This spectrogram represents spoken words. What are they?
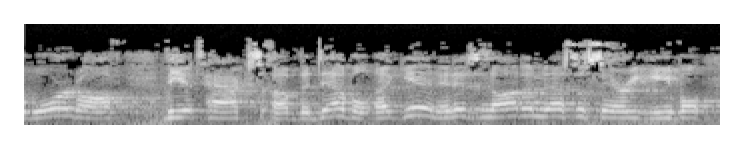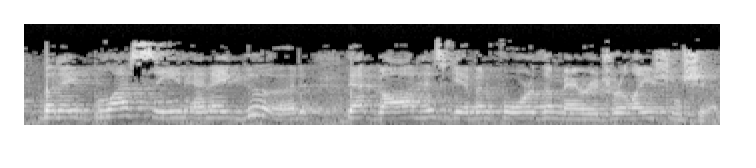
ward off the attacks of the devil. Again, it is not a necessary evil, but a blessing and a good that God has given for the marriage relationship.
